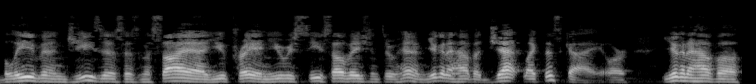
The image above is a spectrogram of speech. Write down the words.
believe in Jesus as Messiah, you pray and you receive salvation through Him, you're gonna have a jet like this guy, or you're gonna have a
